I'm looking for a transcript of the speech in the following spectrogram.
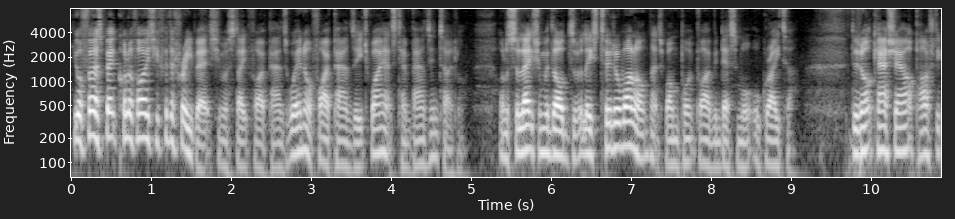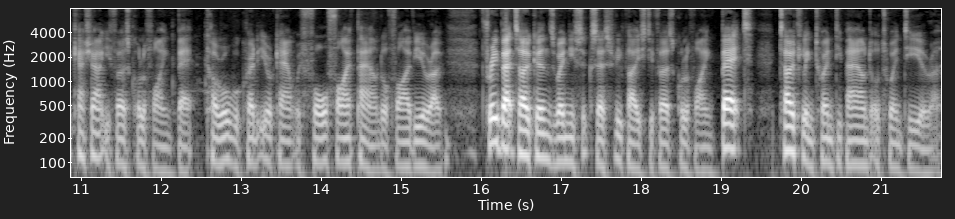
Your first bet qualifies you for the free bets. You must stake £5 win or £5 each way, that's £10 in total. On a selection with odds of at least 2 to 1 on, that's 1.5 in decimal or greater. Do not cash out partially cash out your first qualifying bet. Coral will credit your account with four £5 or €5 Euro free bet tokens when you successfully placed your first qualifying bet, totaling £20 or €20 Euro.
